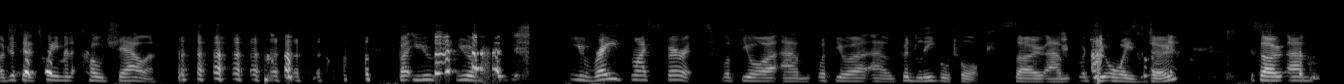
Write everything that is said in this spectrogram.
I've just had a 20 minute cold shower. but you you you raised my spirits with your um with your uh, good legal talk. So um which you always do. So um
